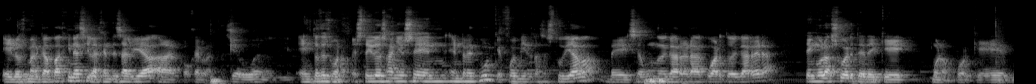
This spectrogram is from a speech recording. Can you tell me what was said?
eh, los marcapáginas y la gente salía a coger latas. Qué bueno, tío. Entonces, bueno, estoy dos años en, en Red Bull, que fue mientras estudiaba, de segundo de carrera a cuarto de carrera. Tengo la suerte de que, bueno, porque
